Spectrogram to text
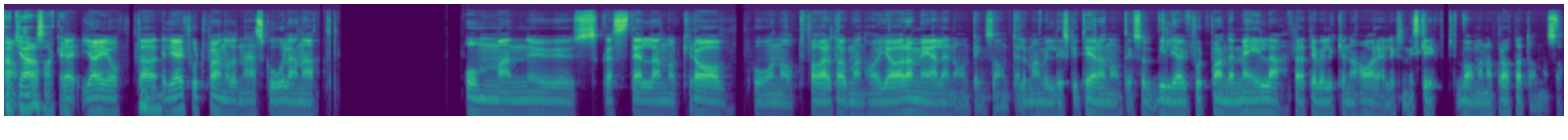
för att Ja, göra saker. Jag, jag är ofta, Mm. eller jag är fortfarande av den här skolan att om man nu ska ställa något krav på något företag man har att göra med eller någonting sånt, eller man vill diskutera någonting, så vill jag fortfarande mejla för att jag vill kunna ha det liksom i skrift, vad man har pratat om och så,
